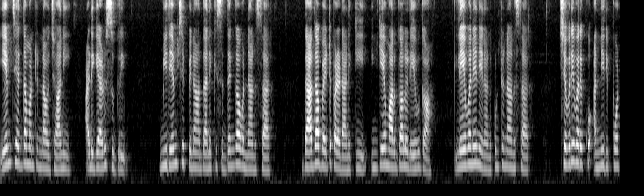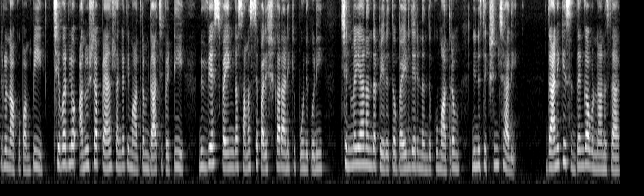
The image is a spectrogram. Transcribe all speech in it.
ఏం చేద్దామంటున్నావు జానీ? అడిగాడు సుగ్రీవ్. మీరేం చెప్పినా దానికి సిద్ధంగా ఉన్నాను సార్. దాదా బయటపడడానికి ఇంకే మార్గాలు లేవుగా. లేవనే నేను అనుకుంటున్నాను సార్. చివరి వరకు అన్ని రిపోర్టులు నాకు పంపి చివరిలో అనూష ప్లాన్ సంగతి మాత్రం దాచిపెట్టి నువ్వే స్వయంగా సమస్య పరిష్కారానికి పూనుకొని చిన్మయానంద పేరుతో బయలుదేరినందుకు మాత్రం నిన్ను శిక్షించాలి. దానికి సిద్ధంగా ఉన్నాను సార్.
